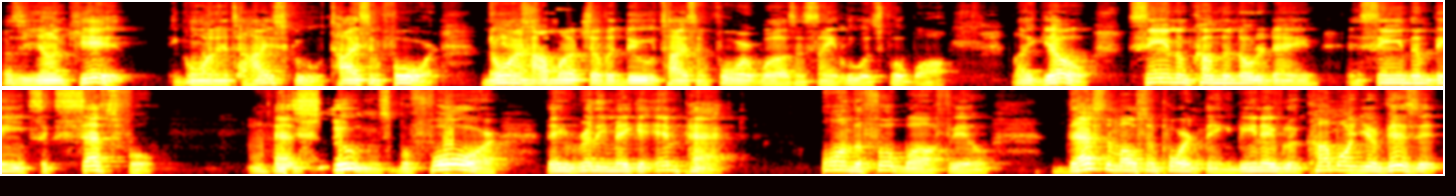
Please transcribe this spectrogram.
as a young kid, going into high school. Tyson Ford, knowing yes. how much of a dude Tyson Ford was in St. Louis football. Like, yo, seeing them come to Notre Dame and seeing them being successful mm-hmm. as students before they really make an impact on the football field. That's the most important thing. Being able to come on your visit,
